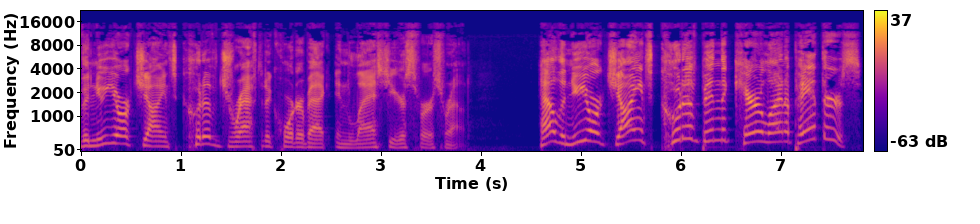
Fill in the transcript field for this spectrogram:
the New York Giants could have drafted a quarterback in last year's first round. Hell, the New York Giants could have been the Carolina Panthers.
